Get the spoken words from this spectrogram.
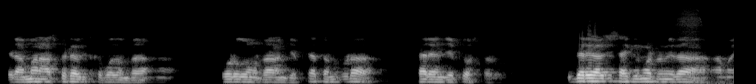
ఇక్కడ అమ్మని హాస్పిటల్ తీసుకుపోదాం రా తోడుగా రా అని చెప్పి అతను కూడా సరే అని చెప్పి వస్తాడు. ఇద్దరు కలిసి సైకిల్ మోటార్ మీద ఆమె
